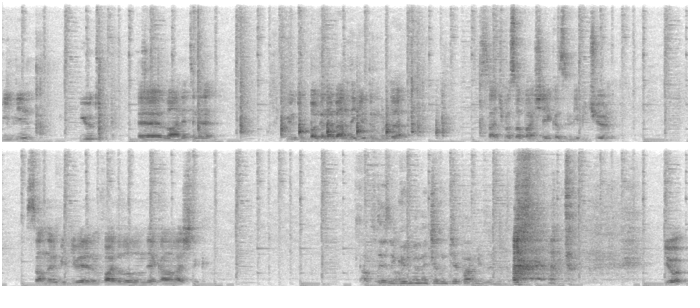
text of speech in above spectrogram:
Bildiğin YouTube e, lanetine, YouTube bug'ına ben de girdim burada. Saçma sapan şey hazırlayıp içiyorum. İnsanlara bilgi verelim, faydalı olun diye kanal açtık. Haftaya da gülmeme challenge yapar mıyız Ümit? Yok,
